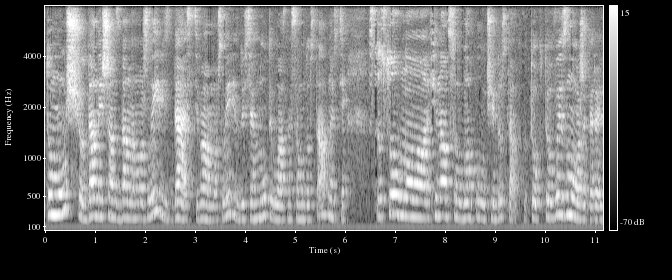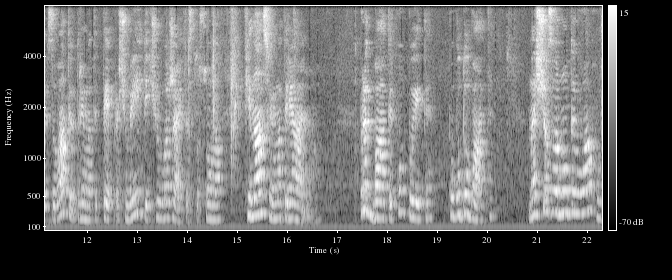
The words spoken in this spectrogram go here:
Тому що даний шанс, дана можливість дасть вам можливість досягнути власне самодостатності стосовно фінансового благополуччя і достатку. Тобто ви зможете реалізувати, отримати те, про що мрієте і що бажаєте стосовно фінансу і матеріального. Придбати, купити, побудувати. На що звернути увагу?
